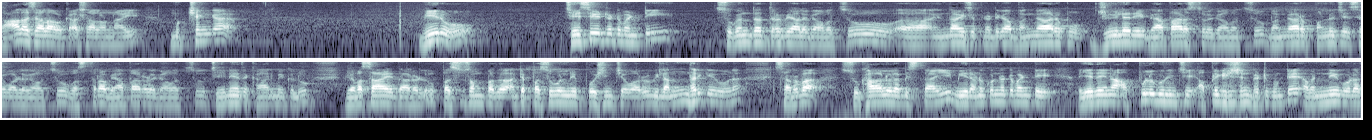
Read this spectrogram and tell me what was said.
చాలా చాలా అవకాశాలు ఉన్నాయి ముఖ్యంగా వీరు చేసేటటువంటి సుగంధ ద్రవ్యాలు కావచ్చు ఇందాక చెప్పినట్టుగా బంగారపు జ్యువెలరీ వ్యాపారస్తులు కావచ్చు బంగారు పనులు చేసేవాళ్ళు కావచ్చు వస్త్ర వ్యాపారులు కావచ్చు చేనేత కార్మికులు వ్యవసాయదారులు పశు సంపద అంటే పశువుల్ని పోషించేవారు వీళ్ళందరికీ కూడా సర్వ సుఖాలు లభిస్తాయి. మీరు అనుకున్నటువంటి ఏదైనా అప్పుల గురించి అప్లికేషన్ పెట్టుకుంటే అవన్నీ కూడా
